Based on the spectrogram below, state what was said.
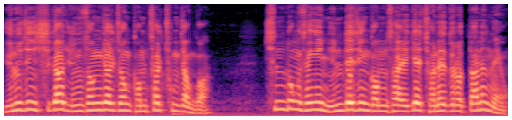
윤우진 씨가 윤석열 전 검찰총장과 친동생인 윤대진 검사에게 전해 들었다는 내용.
